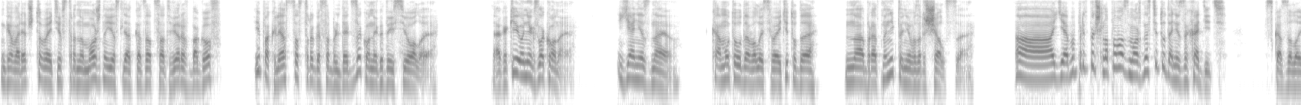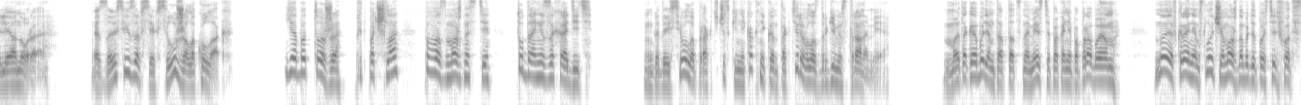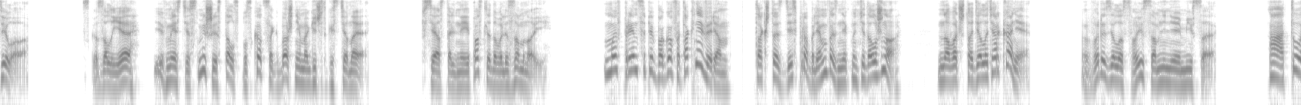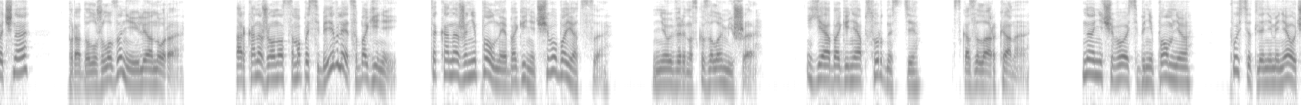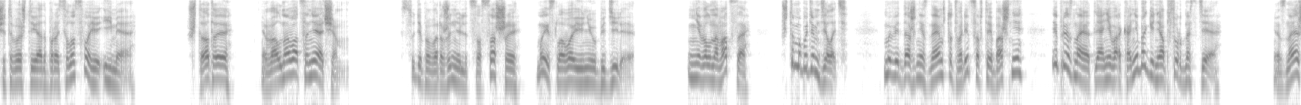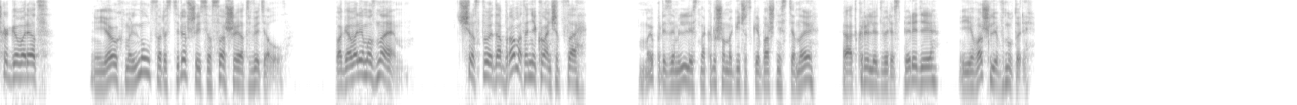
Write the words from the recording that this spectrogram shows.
Говорят, что войти в страну можно, если отказаться от веры в богов и поклясться строго соблюдать законы Гадейсиолы. А какие у них законы? Я не знаю. Кому-то удавалось войти туда, но обратно никто не возвращался. «А, я бы предпочла по возможности туда не заходить», — сказала Элеонора. Зесси изо всех сил сжала кулак. «Я бы тоже предпочла, по возможности, туда не заходить». Гадейсиола практически никак не контактировала с другими странами. «Мы так и будем топтаться на месте, пока не попробуем, ну и в крайнем случае можно будет пустить в ход силу», — сказал я, и вместе с Мишей стал спускаться к башне магической стены. Все остальные последовали за мной. Мы, в принципе, богов и так не верим, так что здесь проблем возникнуть не должно. Но вот что делать Аркане?» Выразила свои сомнения Миса. «А, точно!» Продолжила за ней Элеонора. «Аркана же у нас сама по себе является богиней. Так она же не полная богиня, чего бояться?» Неуверенно сказала Миша. «Я богиня абсурдности», — сказала Аркана. «Но ничего о себе не помню. Пустят ли они меня, учитывая, что я отбросила свое имя?» «Что ты? Волноваться не о чем. Судя по выражению лица Саши, мои слова её не убедили. «Не волноваться? Что мы будем делать? Мы ведь даже не знаем, что творится в той башне, и признают ли они в Аркане богиню абсурдности. Знаешь, как говорят...» Я ухмыльнулся, растерявшийся Саша и ответил. «Поговорим, узнаем. Чувствую, добром это не кончится». Мы приземлились на крышу магической башни стены, открыли двери спереди и вошли внутрь.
